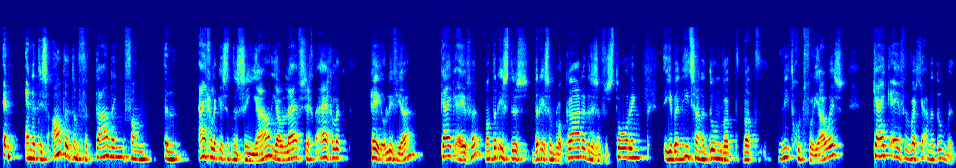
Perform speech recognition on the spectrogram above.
En, en het is altijd een vertaling van een, eigenlijk is het een signaal, jouw lijf zegt eigenlijk, hé hey Olivia, Kijk even, want er is dus er is een blokkade, er is een verstoring. Je bent iets aan het doen wat, wat niet goed voor jou is. Kijk even wat je aan het doen bent.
